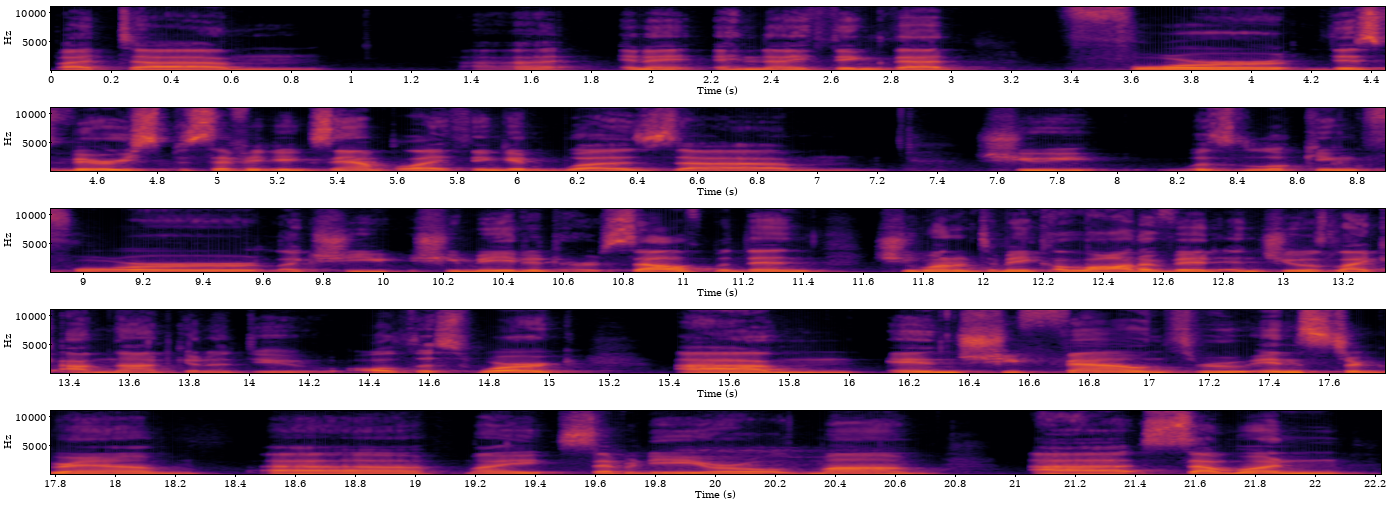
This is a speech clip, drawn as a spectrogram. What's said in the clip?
but um, uh, and I and I think that for this very specific example, I think it was um, she was looking for like she she made it herself, but then she wanted to make a lot of it, and she was like, I'm not gonna do all this work. Um, and she found through Instagram, uh, my 70 year old mom, uh, someone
